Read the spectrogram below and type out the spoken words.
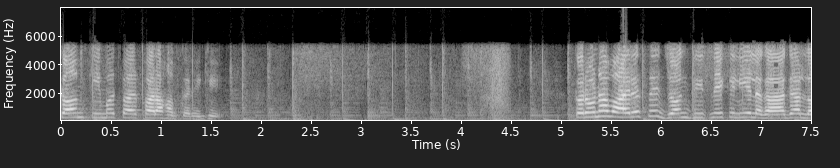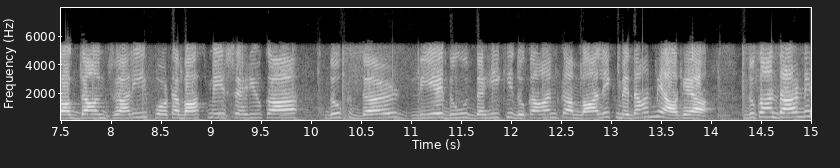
کم قیمت پر فراہم کریں گے۔ کرونا وائرس سے جنگ جیتنے کے لیے لگایا گیا لاک ڈاؤن جاری۔ پورٹ عباس میں شہریوں کا دکھ درد، لیے دودھ دہی کی دکان کا مالک میدان میں آ گیا۔ دکاندار نے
